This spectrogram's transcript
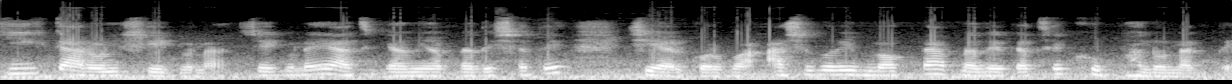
কি কারণ সেগুলা? সেগুলাই আজকে আমি আপনাদের সাথে শেয়ার করব। আশা করি ব্লগটা আপনাদের কাছে খুব ভালো লাগবে।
